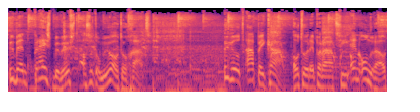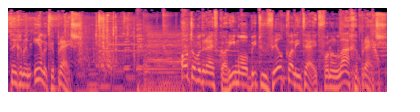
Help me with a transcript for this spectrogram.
U bent prijsbewust als het om uw auto gaat. U wilt APK, autoreparatie en onderhoud tegen een eerlijke prijs. Autobedrijf Carimo biedt u veel kwaliteit voor een lage prijs.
